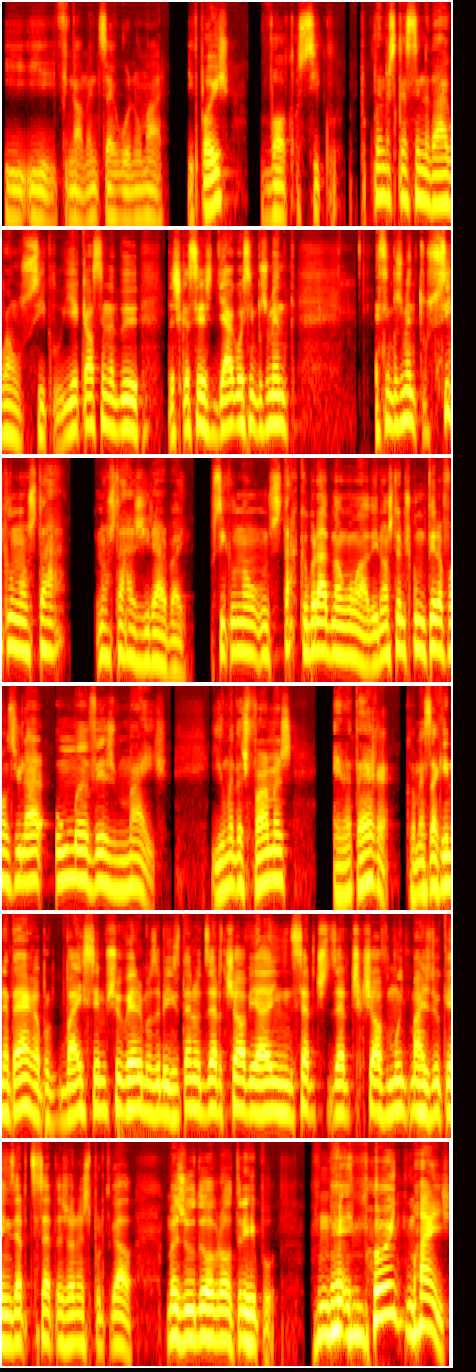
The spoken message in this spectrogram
e, e finalmente desagua no mar. E depois volta ao ciclo. Porque lembras que a cena da água é um ciclo e aquela cena da escassez de água é simplesmente, é simplesmente o ciclo não está, não está a girar bem. O ciclo não está quebrado de algum lado e nós temos que meter a funcionar uma vez mais. E uma das formas é na Terra. Começa aqui na Terra, porque vai sempre chover, meus amigos. Até no deserto chove, e há em certos desertos que chove muito mais do que em certas zonas de Portugal. Mas o dobro ou o triplo. muito mais.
